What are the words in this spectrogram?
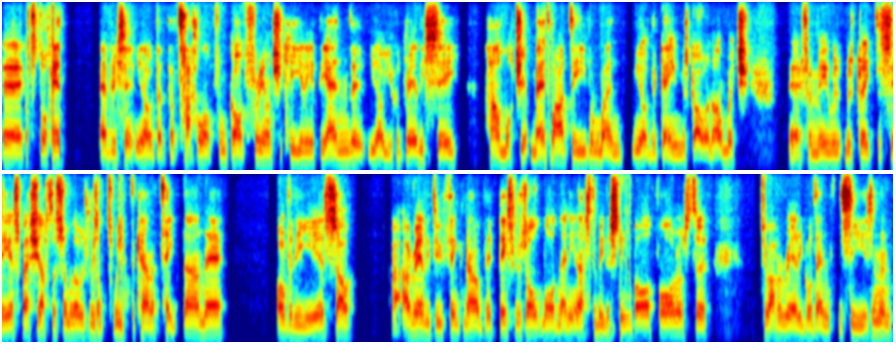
uh, got stuck in. Every you know, the, the tackle from Godfrey on Shaqiri at the end, it, you know, you could really see how much it meant, lads, even when you know the game was going on, which uh, for me was, was great to see, especially after some of those results we had to kind of take down there over the years. So I, I really do think now that this result more than anything has to be the springboard for us to to have a really good end to the season. And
